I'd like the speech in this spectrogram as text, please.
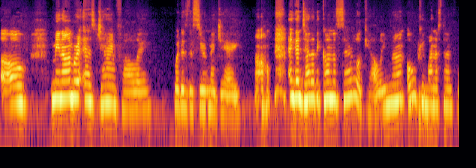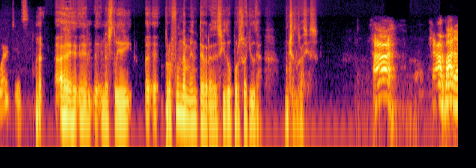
Oh, mi nombre es Jane Foley. Puedes decirme Jay. Oh, encantada de conocerlo, Kellyman. Oh, qué manos tan fuertes. Ah, eh, eh, le estoy eh, profundamente agradecido por su ayuda. Muchas gracias. ¡Ah! Hermano,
